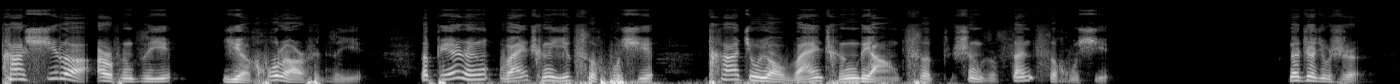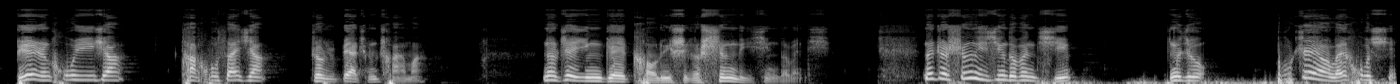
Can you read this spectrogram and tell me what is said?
他吸了二分之一，也呼了二分之一。那别人完成一次呼吸，他就要完成两次甚至三次呼吸。那这就是别人呼一下，他呼三下，这就变成喘吗？那这应该考虑是个生理性的问题。那这生理性的问题，那就不这样来呼吸，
